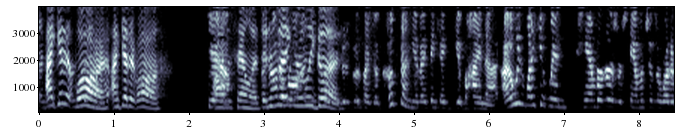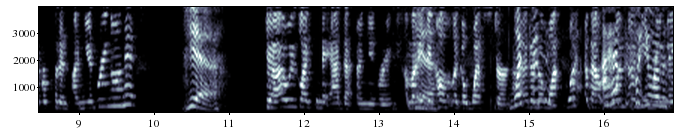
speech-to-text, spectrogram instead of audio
Onion I get it raw. I get it raw Yeah. on the sandwich, and it's like really onion person, good. but if it was like a cooked onion, I think I could get behind that. I always like it when hamburgers or sandwiches or whatever put an onion ring on it. Yeah. Yeah, I always like when they add that onion ring. I'm like, They call it like a western. What's I don't know what what about I have one to put you on the makes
